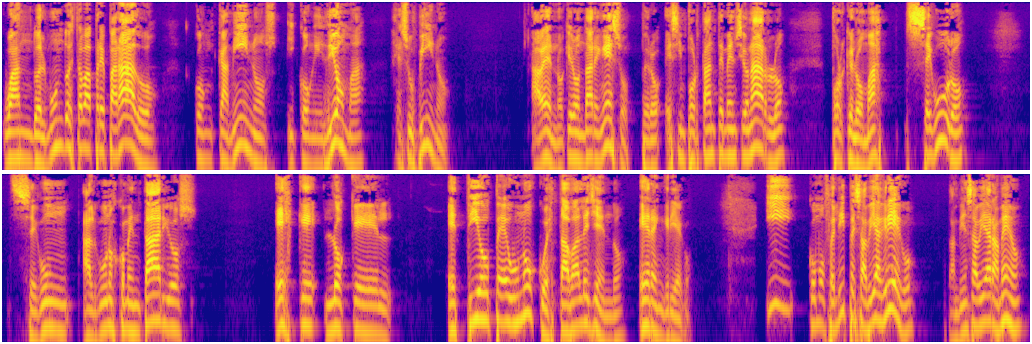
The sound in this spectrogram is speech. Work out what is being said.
cuando el mundo estaba preparado con caminos y con idioma, Jesús vino. A ver, no quiero andar en eso, pero es importante mencionarlo porque lo más seguro, según algunos comentarios, es que lo que el etíope eunuco estaba leyendo era en griego. Y como Felipe sabía griego, también sabía arameo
